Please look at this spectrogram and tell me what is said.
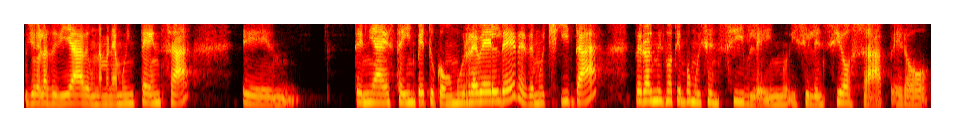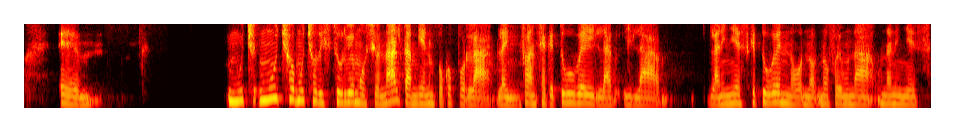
yo las vivía de una manera muy intensa. Eh, tenía este ímpetu como muy rebelde desde muy chiquita, pero al mismo tiempo muy sensible y, silenciosa, pero eh, mucho, mucho, mucho disturbio emocional, también un poco por la, la infancia que tuve y la, y la, la niñez que tuve, no, no, no fue una, una niñez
